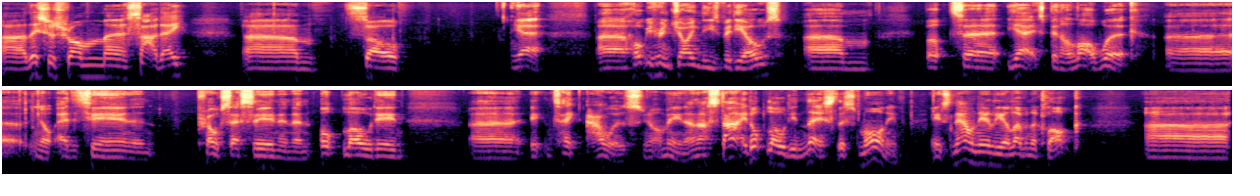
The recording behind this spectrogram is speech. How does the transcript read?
Uh, this was from uh, Saturday. Um, so yeah. Hope you're enjoying these videos. Um, but yeah it's been a lot of work uh, you know editing and processing and then uploading uh, it can take hours you know what I mean? And I started uploading this this morning. It's now nearly 11 o'clock uh,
